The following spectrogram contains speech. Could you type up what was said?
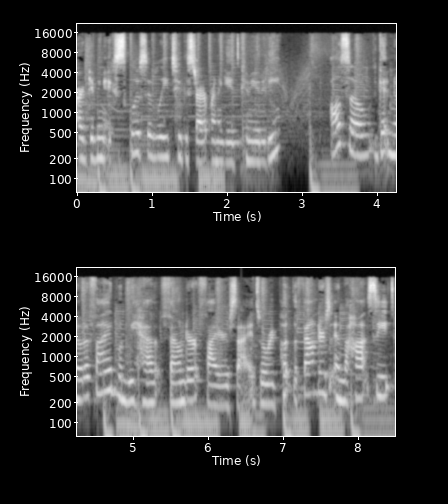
are giving exclusively to the Startup Renegades community. Also, get notified when we have founder firesides, where we put the founders in the hot seats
